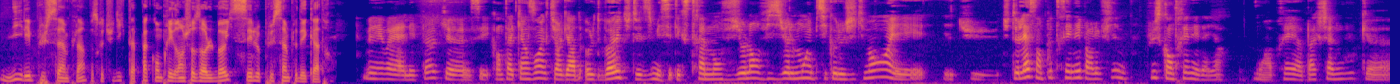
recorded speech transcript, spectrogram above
ni les plus simples, hein, parce que tu dis que t'as pas compris grand chose à Old Boy, c'est le plus simple des quatre. Mais ouais, à l'époque, euh, c'est quand t'as 15 ans et que tu regardes Old Boy, tu te dis mais c'est extrêmement violent visuellement et psychologiquement et, et tu, tu te laisses un peu traîner par le film, plus qu'entraîner d'ailleurs. Bon après, euh, Park Chan-wook, euh,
